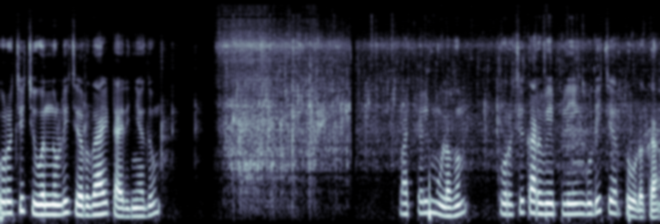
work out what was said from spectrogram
കുറച്ച് ചുവന്നുള്ളി ചെറുതായിട്ട് അരിഞ്ഞതും വറ്റൽ മുളകും കുറച്ച് കറിവേപ്പിലയും കൂടി ചേർത്ത് കൊടുക്കാം.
